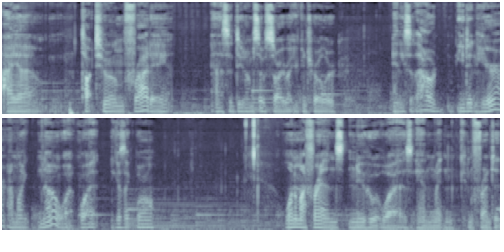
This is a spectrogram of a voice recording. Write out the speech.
I uh, talked to him Friday and I said, dude, I'm so sorry about your controller. And he said, oh, you didn't hear? I'm like, no, what? What? He goes like, well, one of my friends knew who it was and went and confronted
